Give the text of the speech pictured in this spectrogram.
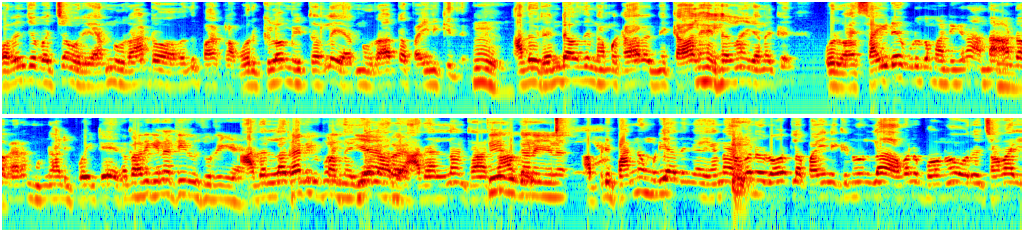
குறைஞ்சபட்சம் ஒரு இரநூறு ஆட்டோவாவது பார்க்கலாம். ஒரு கிலோமீட்டரில் இரநூறு ஆட்டோ பயணிக்குது. அது ரெண்டாவது நம்ம காரை இன்னைக்கு காலையிலலாம் எனக்கு ஒரு சைடே கொடுக்க மாட்டேங்கிறான் அந்த ஆட்டோக்காரன் முன்னாடி போயிட்டே அப்ப இருக்கும் அதுக்கு என்ன தீர்வு சொல்றீங்க? அதெல்லாம் தீர்வு பண்ண இயலாது. அப்ப அதெல்லாம் அப்படி பண்ண முடியாதுங்க. ஏன்னா அவனு ரோட்ல பயணிக்கணும் இல்ல அவனு போகணும் ஒரு சவாரி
